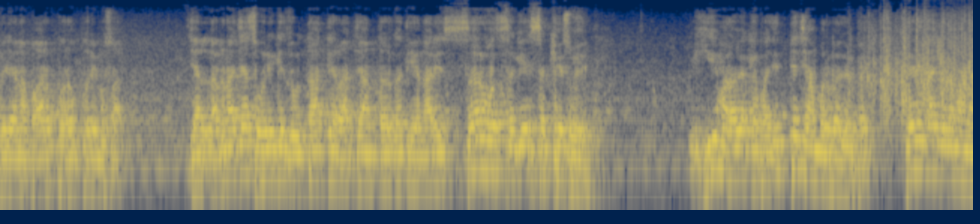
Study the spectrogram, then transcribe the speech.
पिढ्याना पार परंपरेनुसार ज्या लग्नाच्या सोयरीके जुळतात ते राज्याअंतर्गत येणारे सर्व सगळे सख्खे सोयरे. ही मला व्याख्या पाहिजे त्याची अंमलबजावणी पाहिजे. त्याने काय केलं मला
